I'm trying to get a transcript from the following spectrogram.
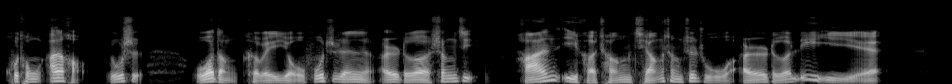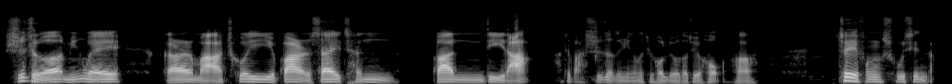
互通安好。如是，我等可为有福之人而得生计，韩亦可成强盛之主而得利益也。使者名为。噶尔玛吹巴尔塞陈班蒂达，就把使者的名字最后留到最后啊。这封书信呢，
